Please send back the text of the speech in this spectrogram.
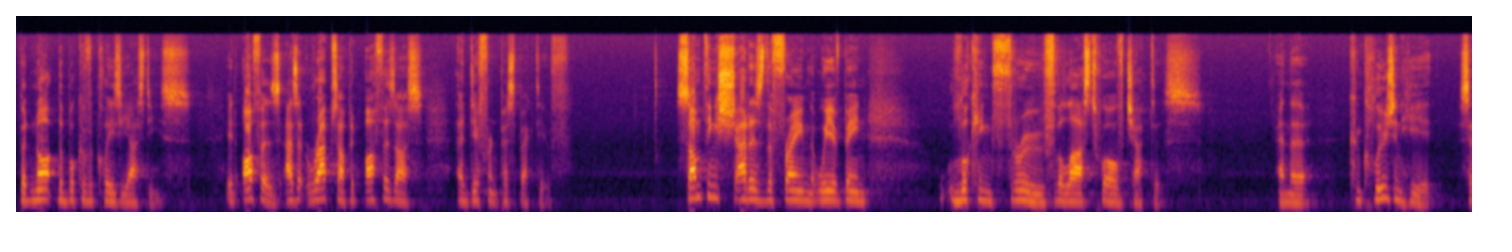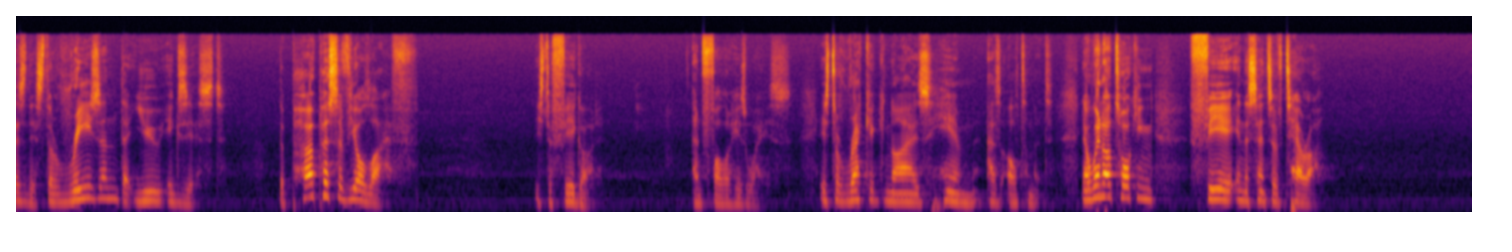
But not the book of Ecclesiastes. It offers, as it wraps up, it offers us a different perspective. Something shatters the frame that we have been looking through for the last 12 chapters. And the conclusion here says this the reason that you exist, the purpose of your life, is to fear God and follow his ways, is to recognize him as ultimate. Now, we're not talking fear in the sense of terror.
